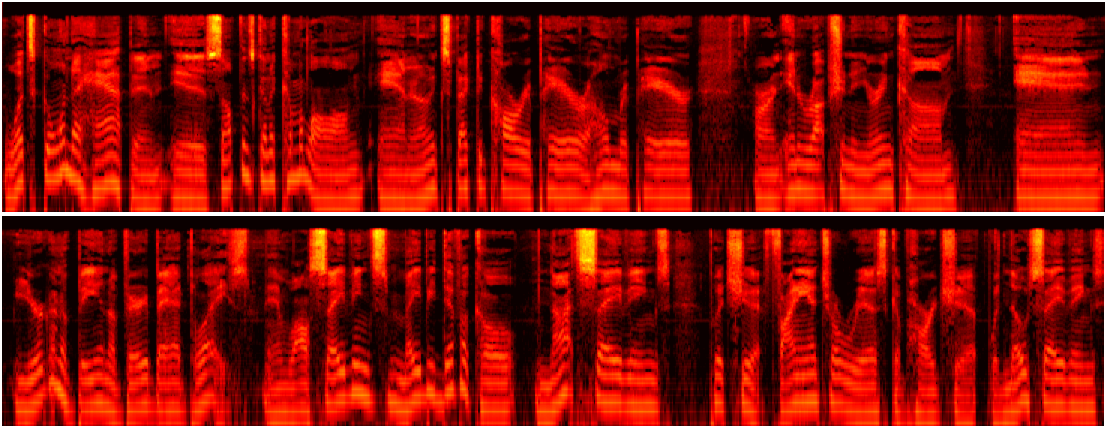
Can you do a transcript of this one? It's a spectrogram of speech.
What's going to happen is something's going to come along and an unexpected car repair or home repair or an interruption in your income and you're going to be in a very bad place. And while savings may be difficult, not savings puts you at financial risk of hardship. With no savings,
